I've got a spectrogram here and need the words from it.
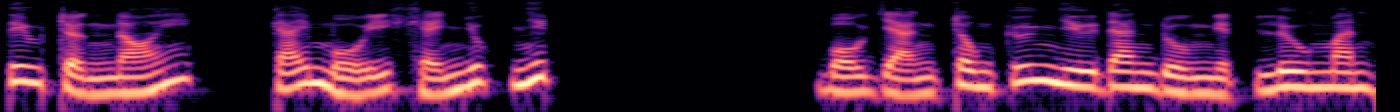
Tiêu Trần nói, cái mũi khẽ nhúc nhích. Bộ dạng trông cứ như đang đùa nghịch lưu manh.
